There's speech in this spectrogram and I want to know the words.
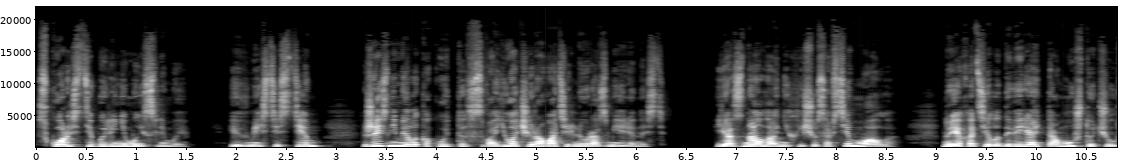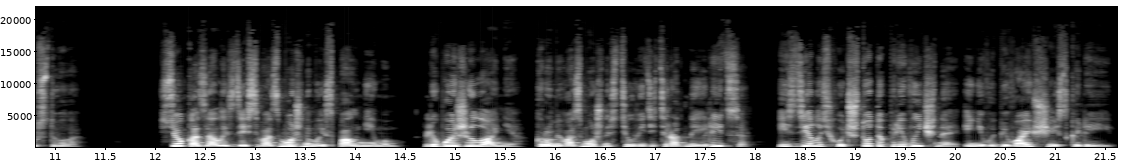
скорости были немыслимые, и вместе с тем жизнь имела какую-то свою очаровательную размеренность. Я знала о них еще совсем мало, но я хотела доверять тому, что чувствовала. Все казалось здесь возможным и исполнимым. Любое желание, кроме возможности увидеть родные лица и сделать хоть что-то привычное и не выбивающее из колеи.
